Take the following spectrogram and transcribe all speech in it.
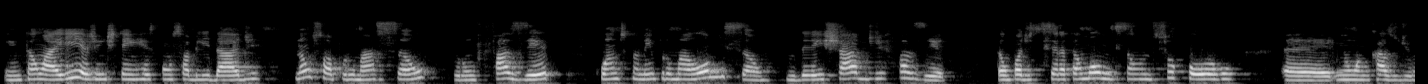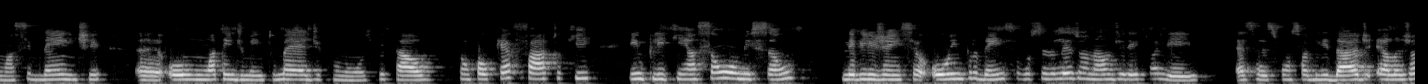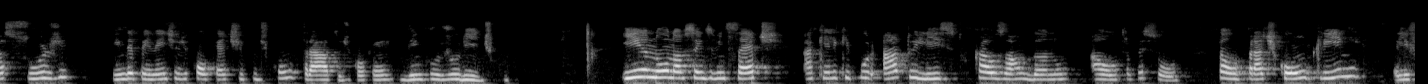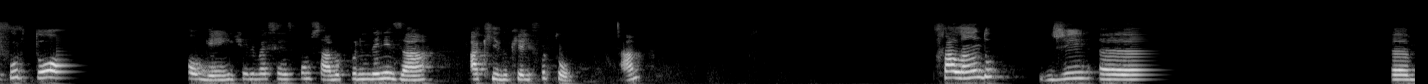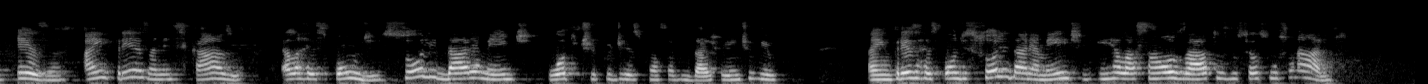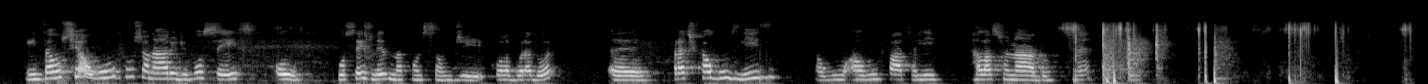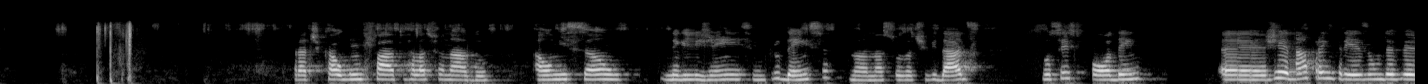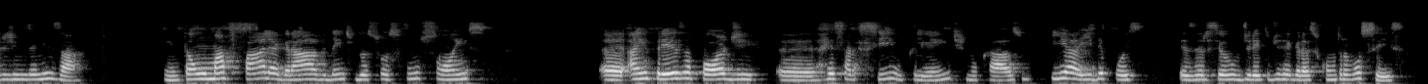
Então aí a gente tem responsabilidade não só por uma ação, por um fazer, quanto também por uma omissão, deixar de fazer. Então pode ser até uma omissão de socorro, é, em um caso de um acidente, é, ou um atendimento médico no hospital. Então qualquer fato que implique em ação ou omissão negligência ou imprudência, você lesionar um direito alheio. Essa responsabilidade, ela já surge independente de qualquer tipo de contrato, de qualquer vínculo jurídico. E no 927, aquele que por ato ilícito causar um dano a outra pessoa. Então, praticou um crime, ele furtou alguém, ele vai ser responsável por indenizar aquilo que ele furtou. Tá? Falando de uh, empresa, a empresa, nesse caso, ela responde solidariamente o outro tipo de responsabilidade que a gente viu. A empresa responde solidariamente em relação aos atos dos seus funcionários. Então, se algum funcionário de vocês, ou vocês mesmos na condição de colaborador, é, praticar algum deslize, algum, algum fato ali relacionado, né? Praticar algum fato relacionado à omissão, negligência, imprudência na, nas suas atividades, vocês podem é, gerar para a empresa um dever de indenizar. Então, uma falha grave dentro das suas funções, é, a empresa pode é, ressarcir o cliente, no caso, e aí depois exercer o direito de regresso contra vocês.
